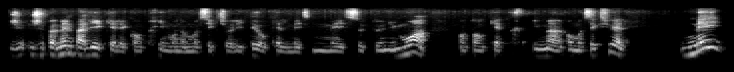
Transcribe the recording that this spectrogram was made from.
je ne peux même pas dire qu'elle ait compris mon homosexualité ou qu'elle m'ait soutenu moi en tant qu'être humain homosexuel. Mais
